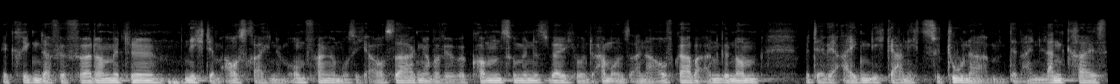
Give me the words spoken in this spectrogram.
Wir kriegen dafür Fördermittel, nicht im ausreichenden Umfang, muss ich auch sagen, aber wir bekommen zumindest welche und haben uns eine Aufgabe angenommen, mit der wir eigentlich gar nichts zu tun haben. Denn ein Landkreis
